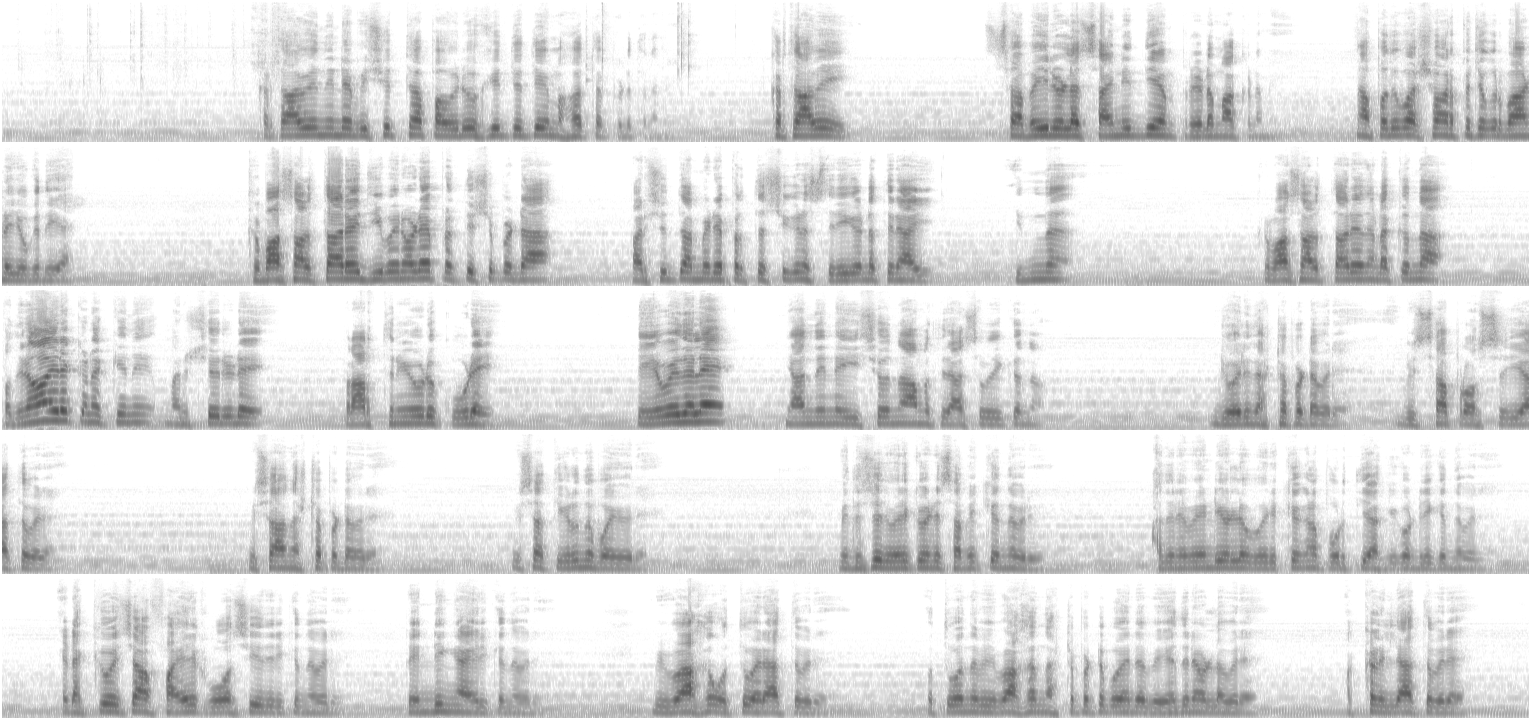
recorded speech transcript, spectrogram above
കർത്താവെ നിന്റെ വിശുദ്ധ പൗരോഹിത്യത്തെ മഹത്വപ്പെടുത്തണമേ. കർത്താവെ സഭയിലുള്ള സാന്നിധ്യം പ്രകടമാക്കണമേ. നാൽപ്പത് വർഷം അർപ്പിച്ച കുർബാനയുടെ യോഗ്യതയാൽ. കൃപാസന അൾത്താരെ ജീവനോടെ പ്രത്യക്ഷപ്പെട്ട പരിശുദ്ധ അമ്മയുടെ പ്രത്യക്ഷീകരണ സ്ഥിരീകരണത്തിനായി ഇന്ന് കൃപാസന അൾത്താരെ നടക്കുന്ന പതിനായിരക്കണക്കിന് മനുഷ്യരുടെ പ്രാർത്ഥനയോട് കൂടെ ദൈവതലെ ഞാൻ നിന്നെ ഈശോനാമത്തിൽ ആസ്വദിക്കുന്നു ജോലി നഷ്ടപ്പെട്ടവരെ വിസ പ്രോസസ് ചെയ്യാത്തവരെ വിസ നഷ്ടപ്പെട്ടവരെ വിസ തീർന്നു പോയവരെ വിദേശ ജോലിക്ക് വേണ്ടി ശ്രമിക്കുന്നവർ അതിനുവേണ്ടിയുള്ള ഒരുക്കങ്ങൾ പൂർത്തിയാക്കിക്കൊണ്ടിരിക്കുന്നവർ ഇടയ്ക്ക് വെച്ച് ആ ഫയൽ ക്ലോസ് ചെയ്തിരിക്കുന്നവർ പെൻഡിങ് ആയിരിക്കുന്നവർ വിവാഹം ഒത്തുവരാത്തവർ ഒത്തുവന്ന വിവാഹം നഷ്ടപ്പെട്ടു പോയതിന്റെ വേദന ഉള്ളവർ മക്കളില്ലാത്തവർ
